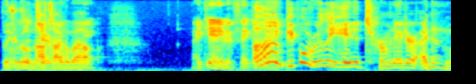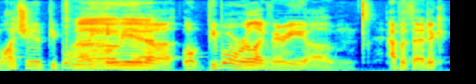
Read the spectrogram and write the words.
which we'll not talk terrible about. movie? I can't even think of Um, any. people really hated Terminator. I didn't watch it. People really Oh, hated. yeah. Uh, well, people were like very um apathetic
